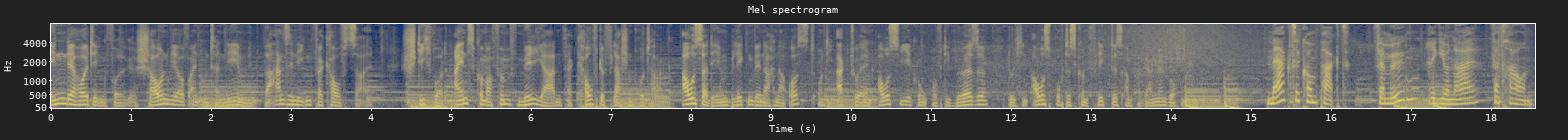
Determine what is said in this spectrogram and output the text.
In der heutigen Folge schauen wir auf ein Unternehmen mit wahnsinnigen Verkaufszahlen. Stichwort 1,5 Milliarden verkaufte Flaschen pro Tag. Außerdem blicken wir nach Nahost und die aktuellen Auswirkungen auf die Börse durch den Ausbruch des Konfliktes am vergangenen Wochenende. Märkte kompakt. Vermögen, regional, Vertrauen.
